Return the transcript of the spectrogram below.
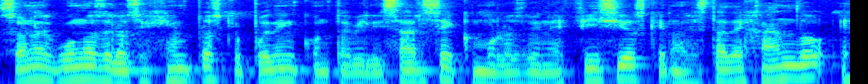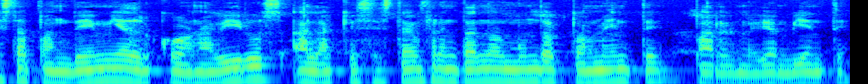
son algunos de los ejemplos que pueden contabilizarse como los beneficios que nos está dejando esta pandemia del coronavirus a la que se está enfrentando el mundo actualmente para el medio ambiente.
